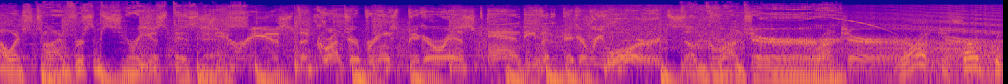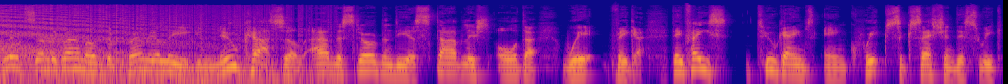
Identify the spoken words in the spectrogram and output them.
Now Now it's time for some serious business. Serious. The Grunter brings bigger risk and even bigger rewards. The Grunter. Grunter. Right, it's time for the glitz and the glamour of the Premier League. Newcastle are disturbing the established order with vigour. They face two games in quick succession this week,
